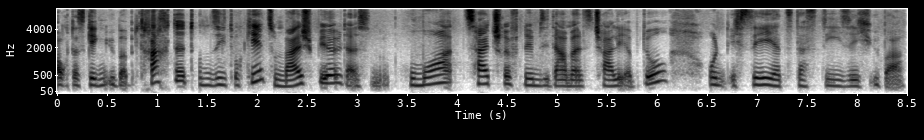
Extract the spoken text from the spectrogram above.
auch das Gegenüber betrachtet und sieht, okay, zum Beispiel, da ist eine Humorzeitschrift, nehmen Sie damals Charlie Hebdo, und ich sehe jetzt, dass die sich über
